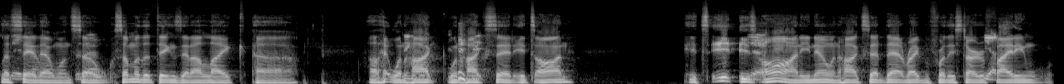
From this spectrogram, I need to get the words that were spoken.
Let's save that one. So some of the things that I like, uh, I like when Hawk when Hawk said it's on. It's it is Yeah. on, you know, when Hawk said that right before they started fighting.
